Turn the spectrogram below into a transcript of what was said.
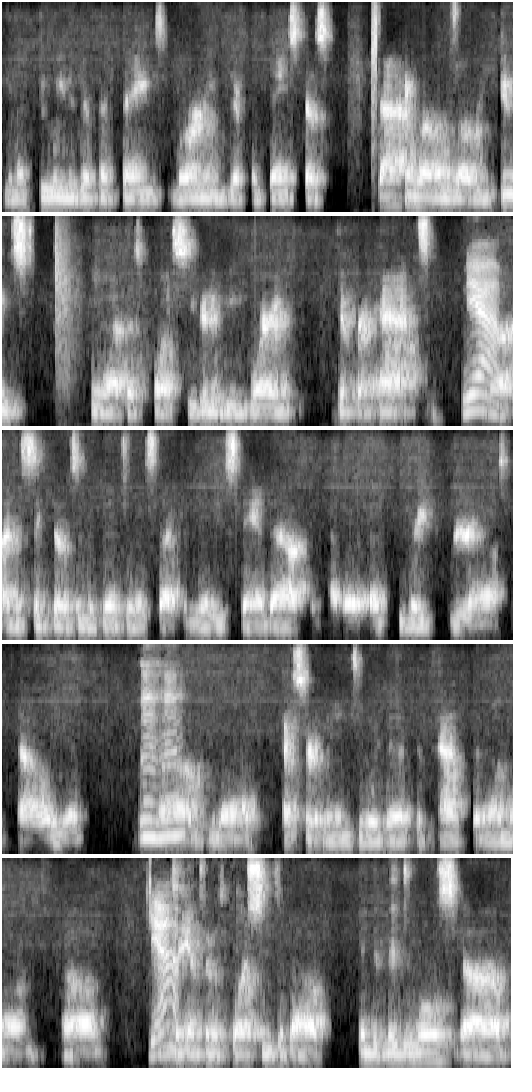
You know, doing the different things, learning different things, because staffing levels are reduced. You know, at this point, so you're going to be wearing different hats. Yeah. Uh, I just think those individuals that can really stand out and have a, a great career in hospitality. And, Mhm. um, you know, I, I certainly enjoy the, the path that I'm on. Um, yeah. To answer those questions about individuals, uh,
